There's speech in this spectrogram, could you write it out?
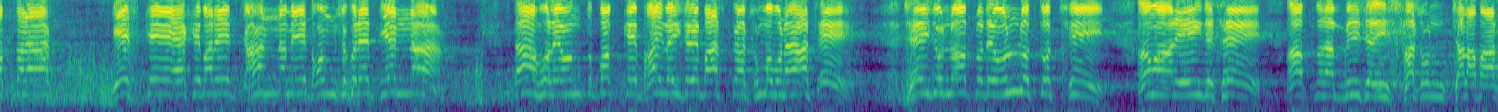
আপনারা দেশকে একেবারে জাহান নামে ধ্বংস করে দিয়েন না। তাহলে অন্তপক্ষে ভাই ভাই হিসেবে বাস করার সম্ভাবনা আছে। সেই জন্য আপনাদের অনুরোধ করছি, আমার এই দেশে আপনারা মিলিটারি শাসন চালাবার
